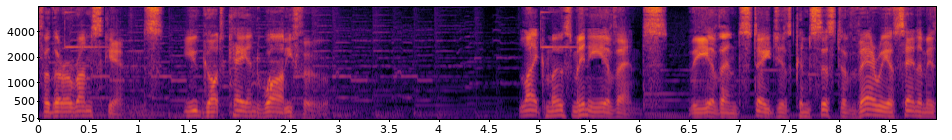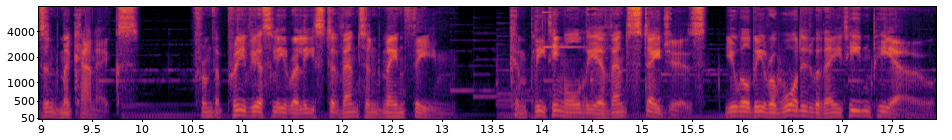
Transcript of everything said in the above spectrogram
For the run skins, you got K and Waifu. Like most mini events, the event stages consist of various enemies and mechanics. From the previously released event and main theme. Completing all the event stages, you will be rewarded with 18 PO.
